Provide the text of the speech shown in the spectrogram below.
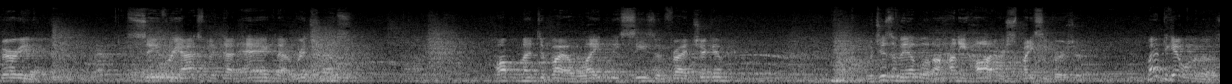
very savory aspect, that egg, that richness, complemented by a lightly seasoned fried chicken, which is available in a honey hot or spicy version. Might have to get one of those.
